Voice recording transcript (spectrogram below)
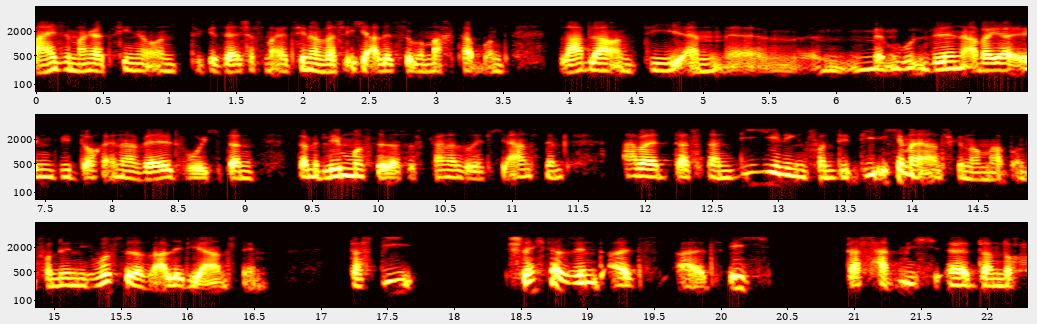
Reisemagazine und Gesellschaftsmagazine und was ich alles so gemacht habe und bla bla und die ähm, äh, mit einem guten Willen, aber ja irgendwie doch in einer Welt, wo ich dann damit leben musste, dass es keiner so richtig ernst nimmt. Aber dass dann diejenigen, von die, die ich immer ernst genommen habe und von denen ich wusste, dass alle die ernst nehmen, dass die schlechter sind als als ich, das hat mich äh, dann doch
